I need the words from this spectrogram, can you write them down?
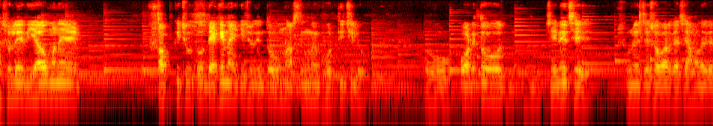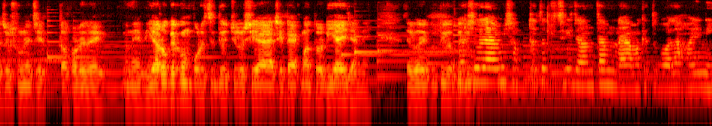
আসলে রিয়াও মানে সব কিছু তো দেখে নাই, কিছুদিন তো নার্সিংহোমে ভর্তি ছিল। তো পরে তো জেনেছে শুনেছে, সবার কাছে, আমাদের কাছেও শুনেছে। তারপরে মানে রিয়ারও কীরকম পরিস্থিতি হচ্ছিল, সে সেটা একমাত্র রিয়াই জানে। এবার একটু আসলে আমি সবটা তো কিছুই জানতাম না, আমাকে তো বলা হয়নি।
